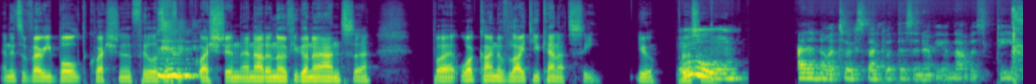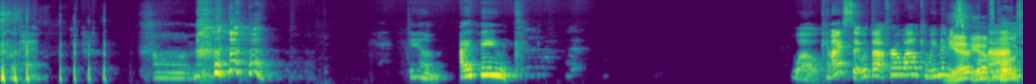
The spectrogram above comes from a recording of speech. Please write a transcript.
and it's a very bold question, a philosophic question, and I don't know if you're gonna answer. But what kind of light you cannot see? You personally. Ooh. I didn't know what to expect with this interview, and that was deep. Okay. um, damn. I think Whoa, can I sit with that for a while? Can we maybe Yeah, circle yeah, of back? course.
